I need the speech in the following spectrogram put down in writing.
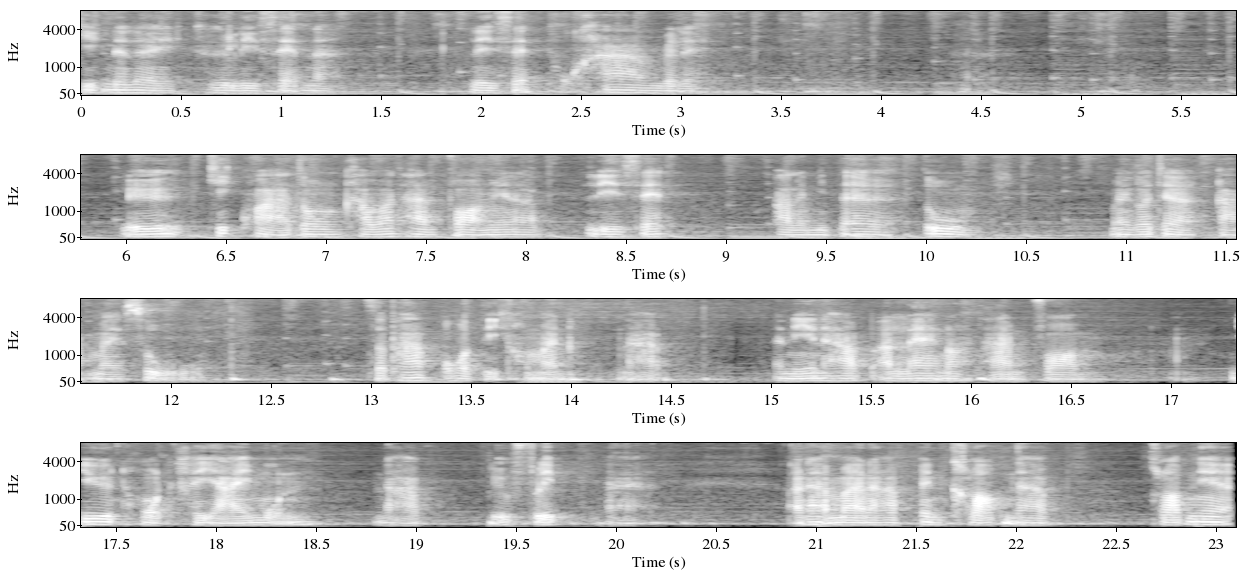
คลิกได้เลยคือรีเซ็ตนะ รีเซ็ตทุกข้ามไปเลย หรือคลิกขวาตรงคำว่า transform เนี่ยนะครับ reset parameter ตู้ม มันก็จะกลับมาสู่สภาพปกติของมันนะครับ อันนี้นะครับ อันแรกเนาะ transform ยืดหดขยายหมุนนะครับ หรือ flip อ่าอันถัดมานะครับเป็น crop นะครับ crop เนี่ย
